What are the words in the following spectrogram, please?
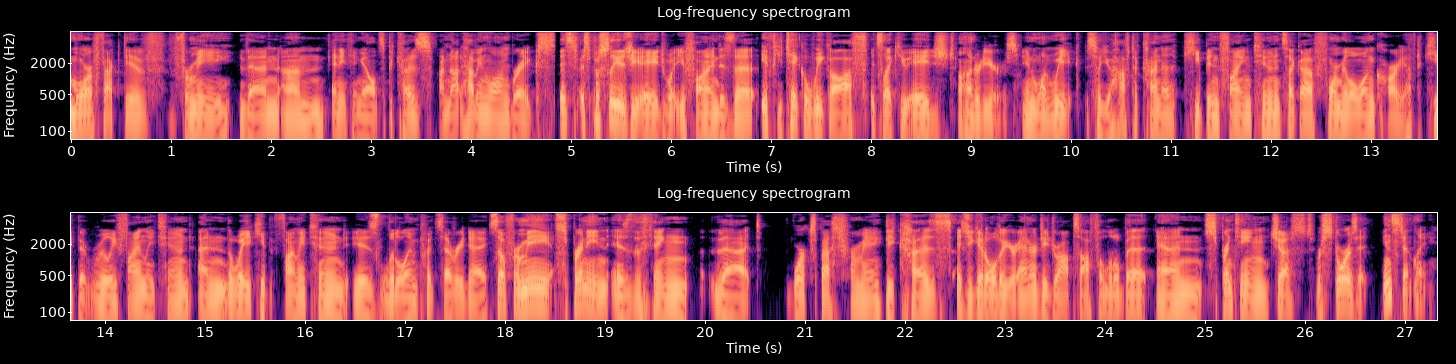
more effective for me than um, anything else because I'm not having long breaks. It's, especially as you age, what you find is that if you take a week off, it's like you aged 100 years in one week. So you have to kind of keep in fine tune. It's like a Formula One car. You have to keep it really finely tuned. And the way you keep it finely tuned is little inputs every day. So for me, sprinting is the thing that works best for me because as you get older, your energy drops off a little bit and sprinting just restores it instantly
